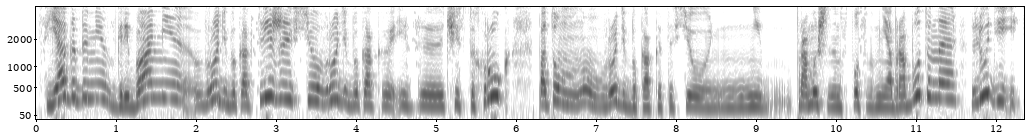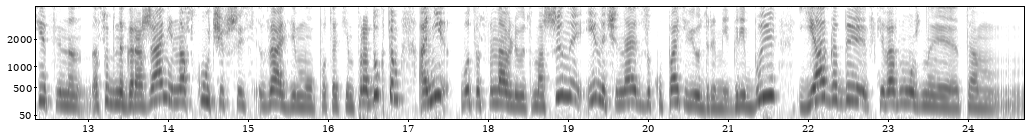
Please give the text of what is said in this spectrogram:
с ягодами, с грибами, вроде бы как свежее все, вроде бы как из чистых рук, потом, ну, вроде бы как это все не промышленным способом не обработанное. Люди, естественно, особенно горожане, наскучившись за зиму по таким продуктам, они вот останавливают машины и начинают закупать ведрами грибы, ягоды, всевозможные там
